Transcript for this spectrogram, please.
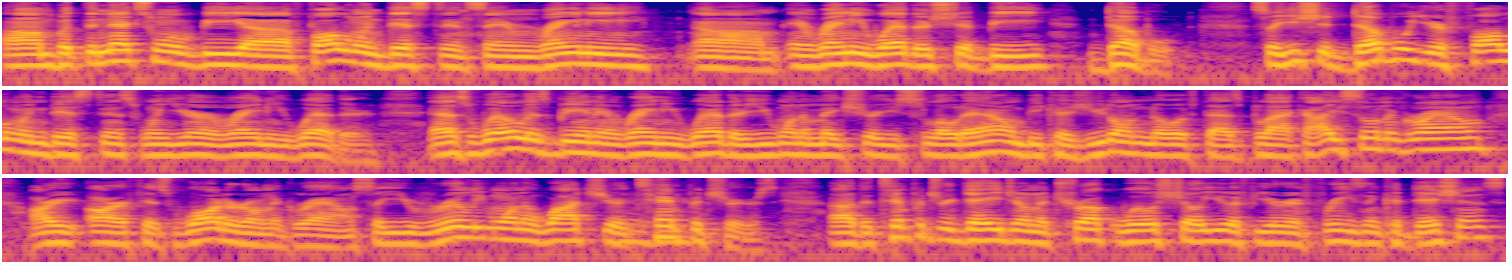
Um, but the next one will be uh, following distance and rainy um, in rainy weather should be doubled. So you should double your following distance when you're in rainy weather. As well as being in rainy weather, you want to make sure you slow down because you don't know if that's black ice on the ground or, or if it's water on the ground. So you really want to watch your temperatures. Uh, the temperature gauge on the truck will show you if you're in freezing conditions.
